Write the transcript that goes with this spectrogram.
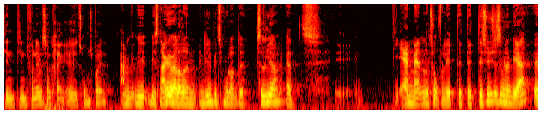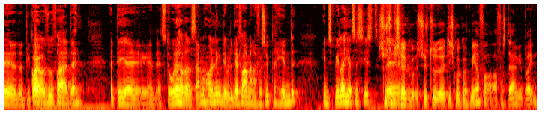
din, din fornemmelse omkring øh, truppens bredde? Jamen, vi, vi snakkede jo allerede en, en lille bit smule om det tidligere, at øh, vi er en mand eller to for lidt. Det, det, det synes jeg simpelthen, vi er. Øh, det går jeg også ud fra, at, at, at, det, at, at Ståle har været samme holdning. Det er vel derfor, at man har forsøgt at hente en spiller her til sidst. Synes du, de, Øh, skal, synes du, de skulle have gjort mere for at forstærke i bredden?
